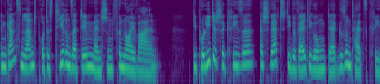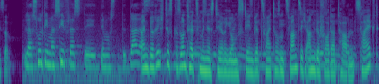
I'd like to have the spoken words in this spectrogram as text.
Im ganzen Land protestieren seitdem Menschen für Neuwahlen. Die politische Krise erschwert die Bewältigung der Gesundheitskrise. Ein Bericht des Gesundheitsministeriums, den wir 2020 angefordert haben, zeigt,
